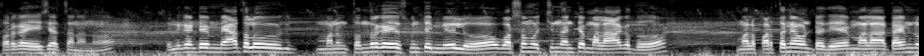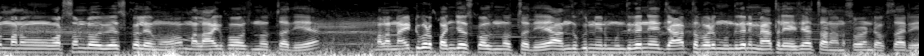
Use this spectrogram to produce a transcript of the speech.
త్వరగా వేసేస్తాను ఎందుకంటే మేతలు మనం తొందరగా వేసుకుంటే మేలు వర్షం వచ్చిందంటే మళ్ళీ ఆగదు. మళ్ళీ పడుతూనే ఉంటుంది. మళ్ళీ ఆ టైంలో మనం వర్షంలో వేసుకోలేము. మళ్ళీ ఆగిపోవాల్సింది వస్తుంది మళ్ళీ నైట్ కూడా పని చేసుకోవాల్సింది వస్తుంది అందుకు నేను ముందుగానే జాగ్రత్త పడి ముందుగానే మేతలు వేసేస్తాను చూడండి ఒకసారి.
